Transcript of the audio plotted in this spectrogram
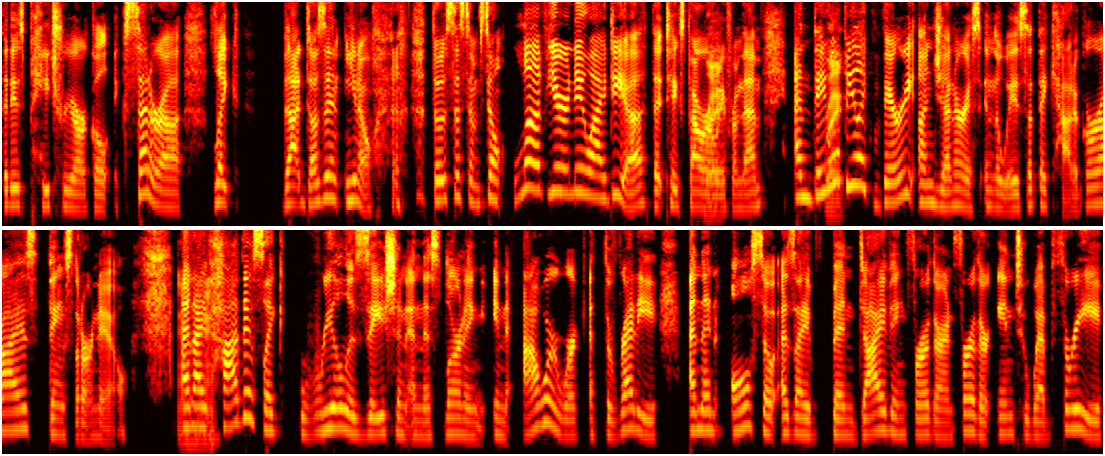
that is patriarchal, etc. Like that doesn't, you know, those systems don't love your new idea that takes power right. away from them. And they right. will be like very ungenerous in the ways that they categorize things that are new. Mm-hmm. And I've mm-hmm. had this like realization and this learning in our work at the Ready. And then also as I've been diving further and further into Web3,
